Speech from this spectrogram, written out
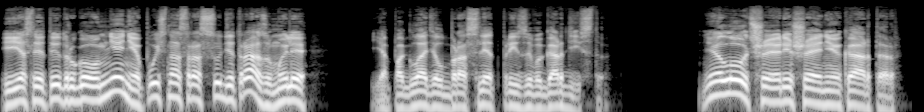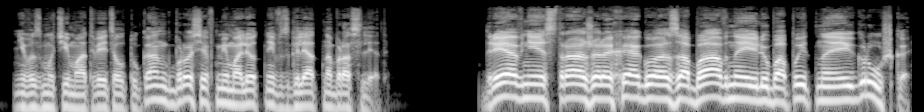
И если ты другого мнения, пусть нас рассудит разум или... Я погладил браслет призыва гордиста. «Не лучшее решение, Картер», — невозмутимо ответил Туканг, бросив мимолетный взгляд на браслет. Древние стражи Рехегуа — забавная и любопытная игрушка.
